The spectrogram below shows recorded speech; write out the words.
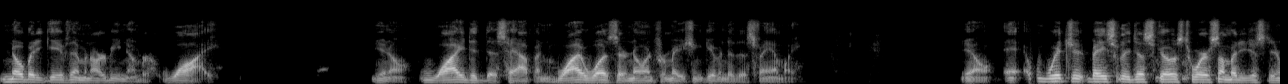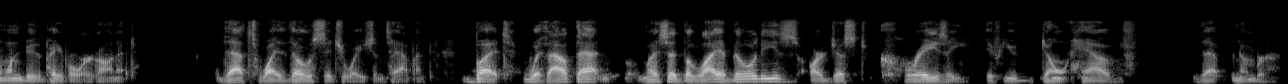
nobody gave them an rb number why You know, why did this happen? Why was there no information given to this family? You know, eh, which it basically just goes to where somebody just didn't want to do the paperwork on it. That's why those situations happen. But without that, like I said, the liabilities are just crazy if you don't have that number.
